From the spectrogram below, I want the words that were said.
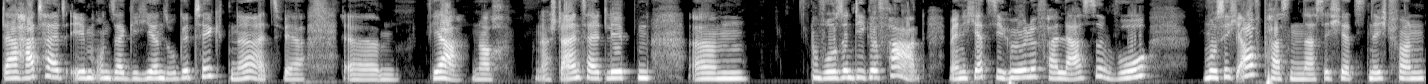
da hat halt eben unser Gehirn so getickt, ne, als wir, ähm, ja, noch in der Steinzeit lebten, ähm, wo sind die Gefahren? Wenn ich jetzt die Höhle verlasse, wo muss ich aufpassen, dass ich jetzt nicht von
